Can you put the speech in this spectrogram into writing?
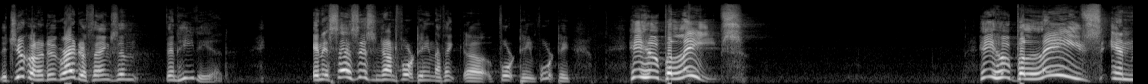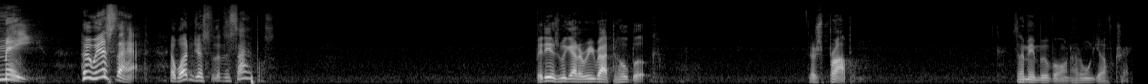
that you're going to do greater things than, than He did. And it says this in John 14, I think uh, 14, 14. He who believes, he who believes in me, who is that? It wasn't just the disciples. But it is, we got to rewrite the whole book. There's a problem. So let me move on. I don't want to get off track.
